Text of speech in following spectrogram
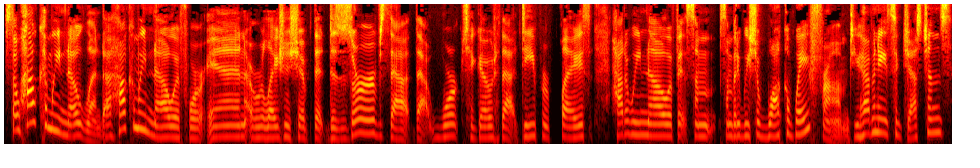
So how can we know, Linda? How can we know if we're in a relationship that deserves that that work to go to that deeper place? How do we know if it's some somebody we should walk away from? Do you have any suggestions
